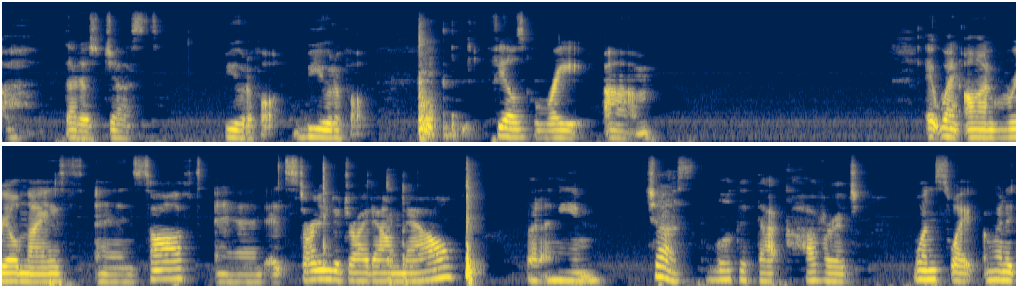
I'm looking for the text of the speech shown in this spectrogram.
Oh, that is just beautiful, beautiful. Feels great. Um, it went on real nice and soft, and it's starting to dry down now. But I mean, just look at that coverage. One swipe. I'm going to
